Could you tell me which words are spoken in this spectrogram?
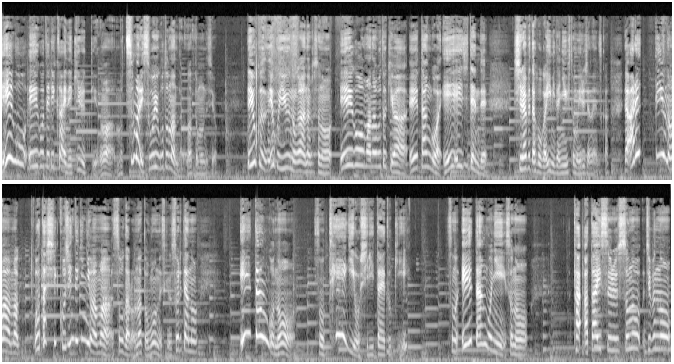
英語を英語で理解できるっていうのは、まあ、つまりそういうことなんだろうなって思うんですよ。で、よく、よく言うのが、なんかその、英語を学ぶときは、英単語は英英辞典で調べた方がいいみたいに言う人もいるじゃないですか。で、あれっていうのは、まあ、私個人的にはまあ、そうだろうなと思うんですけど、それってあの、英単語の、その定義を知りたいとき、その英単語に、その、値する、その自分の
